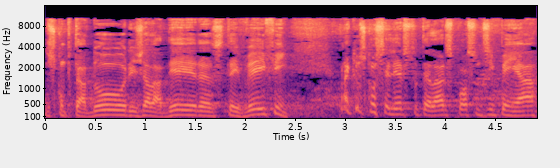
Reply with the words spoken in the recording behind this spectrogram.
dos computadores, geladeiras, TV, enfim, para que os conselheiros tutelares possam desempenhar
